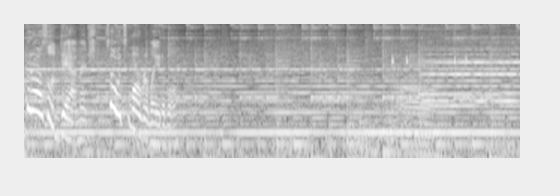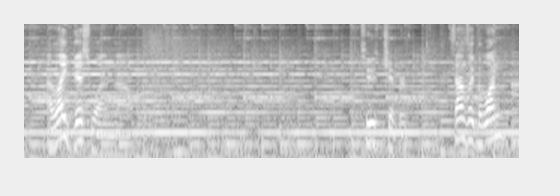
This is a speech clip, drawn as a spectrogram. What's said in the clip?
But also damaged, so it's more relatable. Like this one though. Tooth chipper. Sounds like the one.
